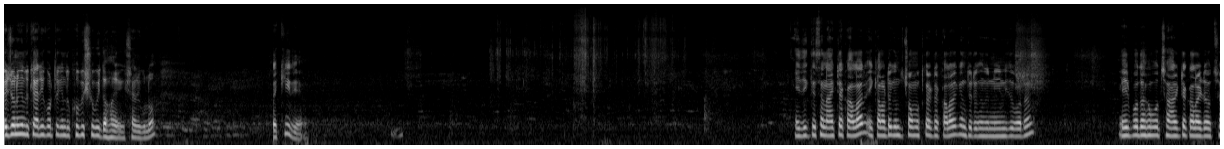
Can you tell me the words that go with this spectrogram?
এর জন্য কিন্তু ক্যারি করতে কিন্তু খুবই সুবিধা হয় এই শাড়িগুলো। কী রে? এই দেখতেছেন আরেকটা কালার এই কালারটা কিন্তু চমৎকার একটা কালার কিন্তু এটা কিন্তু নিয়ে নিতে পারেন। এরপর দেখা হচ্ছে আরেকটা কালার এটা হচ্ছে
